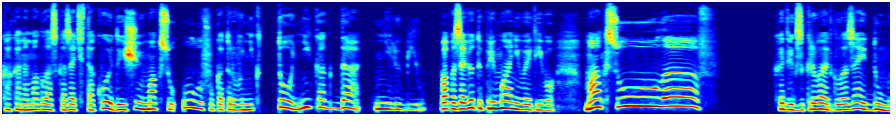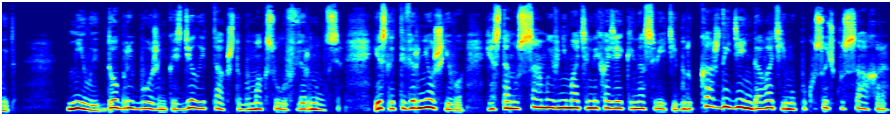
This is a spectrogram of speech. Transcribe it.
Как она могла сказать такое, да еще и Максу Улову, которого никто никогда не любил? Папа зовет и приманивает его. «Макс Улов!» Хедвиг закрывает глаза и думает. «Милый, добрый боженька, сделай так, чтобы Максулов вернулся. Если ты вернешь его, я стану самой внимательной хозяйкой на свете и буду каждый день давать ему по кусочку сахара».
